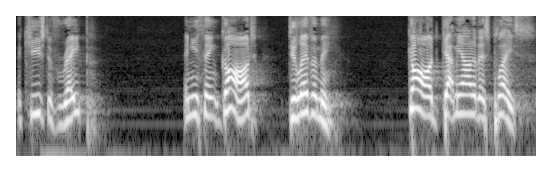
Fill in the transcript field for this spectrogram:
accused of rape. And you think, God, deliver me. God, get me out of this place.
